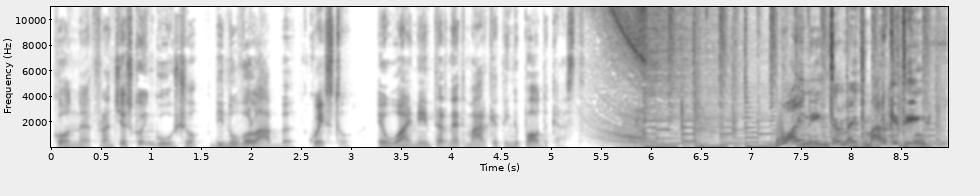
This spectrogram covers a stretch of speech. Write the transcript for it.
con Francesco Inguscio di Nuvolab. Questo è Wine Internet Marketing Podcast. Wine Internet Marketing,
